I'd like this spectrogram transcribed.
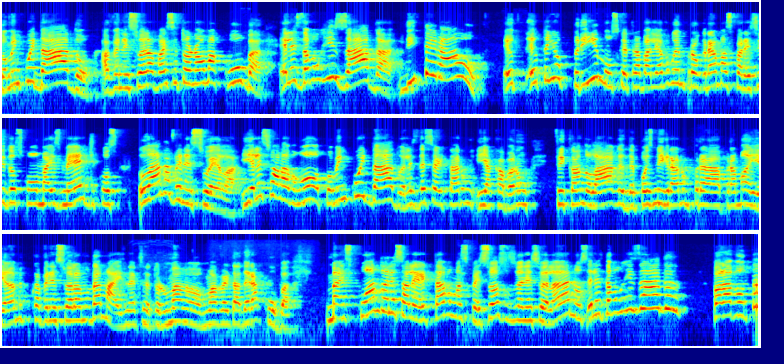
Tomem cuidado, a Venezuela vai se tornar uma Cuba. Eles davam risada, literal. Eu, eu tenho primos que trabalhavam em programas parecidos com o Mais Médicos lá na Venezuela. E eles falavam: oh, tomem cuidado. Eles desertaram e acabaram ficando lá, depois migraram para Miami, porque a Venezuela não dá mais, né? Se tornou uma, uma verdadeira Cuba. Mas quando eles alertavam as pessoas, os venezuelanos, eles davam risada. Falavam, tá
